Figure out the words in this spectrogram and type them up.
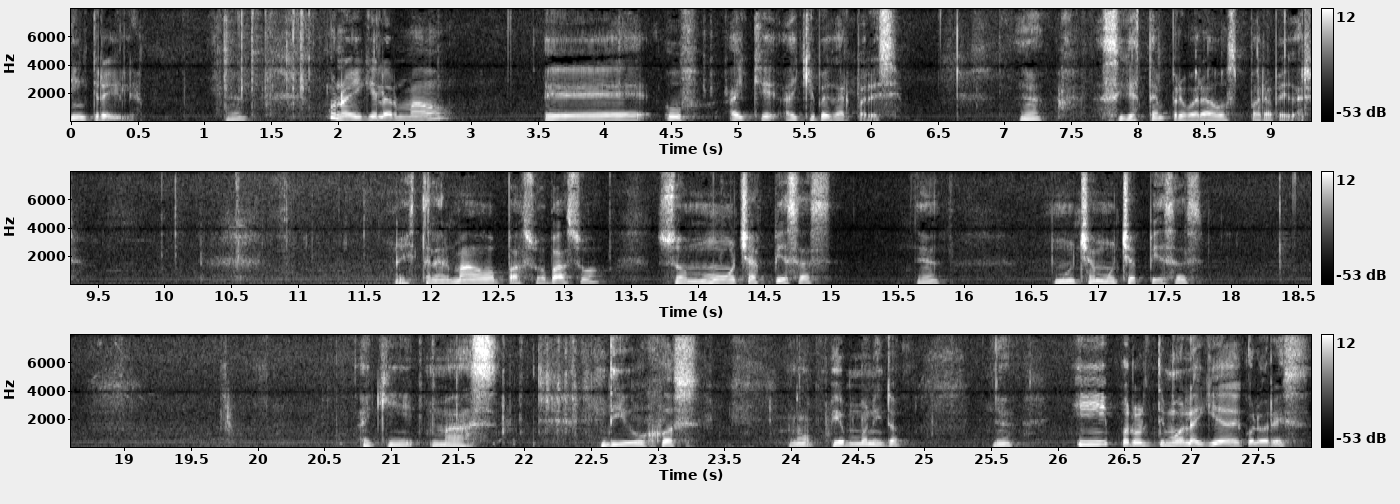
Increíble. ¿eh? Bueno, ahí que el armado, eh, uff, hay que, hay que pegar parece. Así que estén preparados para pegar. Ahí está el armado, paso a paso. Son muchas piezas. Muchas, muchas piezas. Aquí más dibujos. No, bien bonito. Y por último la guía de colores.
